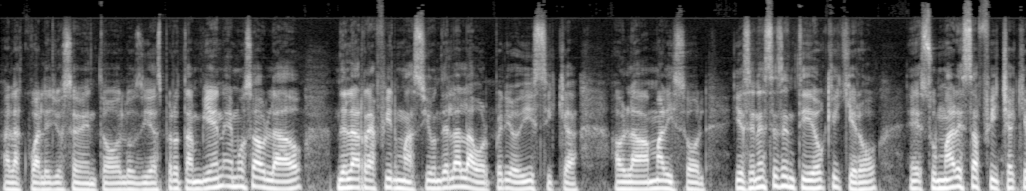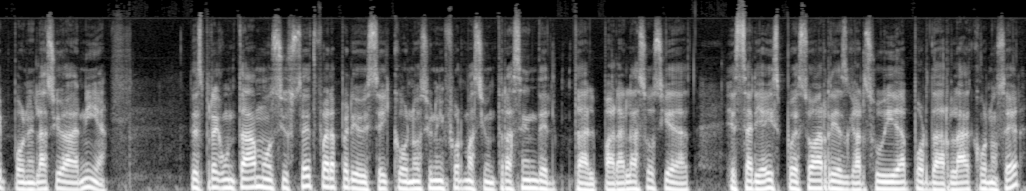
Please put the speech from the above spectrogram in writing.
a las cuales ellos se ven todos los días, pero también hemos hablado de la reafirmación de la labor periodística, hablaba Marisol, y es en este sentido que quiero eh, sumar esta ficha que pone la ciudadanía. Les preguntábamos si usted fuera periodista y conoce una información trascendental para la sociedad, ¿estaría dispuesto a arriesgar su vida por darla a conocer?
